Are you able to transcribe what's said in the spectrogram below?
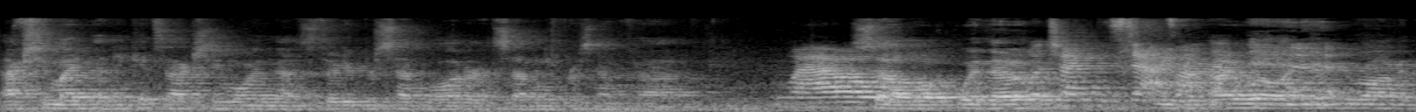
Actually, my, I think it's actually more than that. It's 30% water and 70% fat. Wow. So without We'll check the stats on I will. I that. could be wrong on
